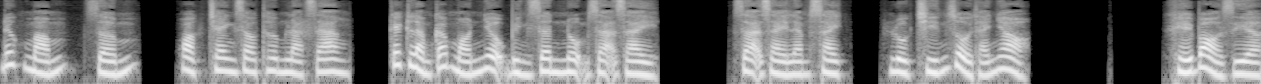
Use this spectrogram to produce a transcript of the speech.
nước mắm, giấm hoặc chanh rau thơm lạc giang. Cách làm các món nhậu bình dân nộm dạ dày. Dạ dày làm sạch, luộc chín rồi thái nhỏ. Khế bỏ rìa,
